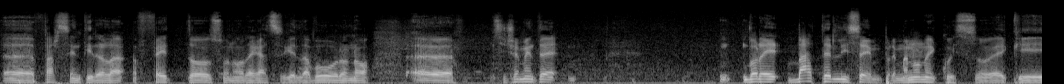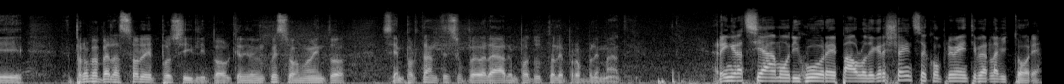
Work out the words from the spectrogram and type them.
eh, far sentire l'affetto, sono ragazzi che lavorano, eh, sinceramente vorrei batterli sempre, ma non è questo, è che proprio per la storia del Posillipo credo in questo momento sia importante superare un po' tutte le problematiche. Ringraziamo di cuore Paolo De Crescenzo e complimenti per la vittoria.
